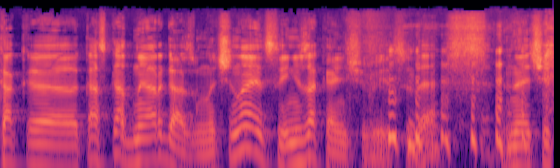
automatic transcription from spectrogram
как э, каскадный оргазм начинается и не заканчивается, да. Значит,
